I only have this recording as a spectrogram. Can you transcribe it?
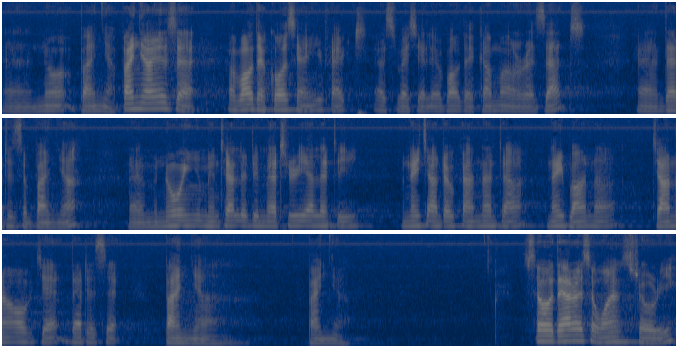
Uh, no panya. Panya is uh, about the cause and effect, especially about the karma result. And that is a panya. Um, knowing mentality, materiality, nature, dukkha, anatta, nibbana, jhana object, that is a panya. Panya. So there is one story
